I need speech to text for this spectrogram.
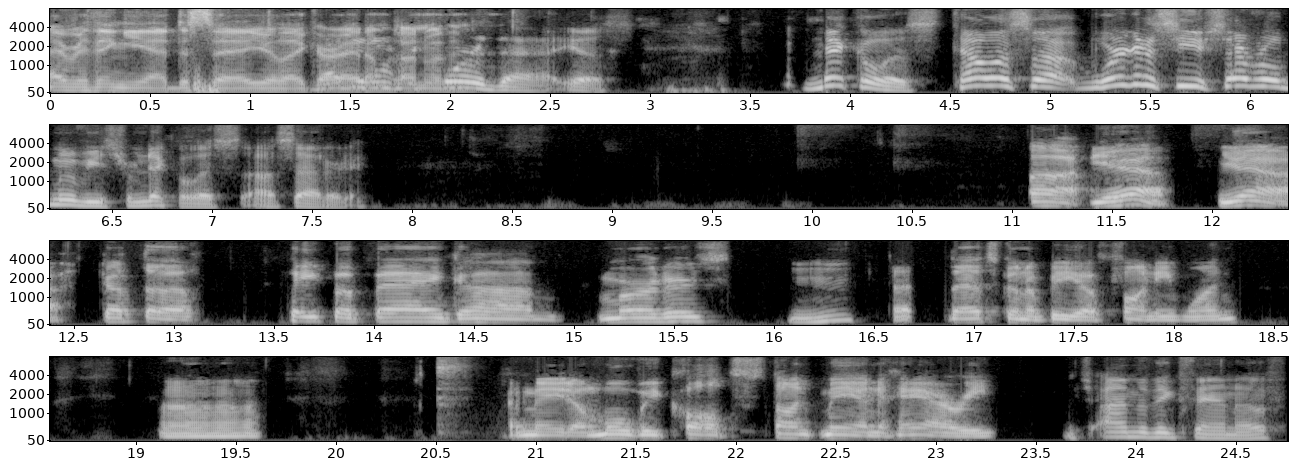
everything he had to say. You're like, all right, I'm done with it. record that. Yes, Nicholas, tell us. Uh, we're going to see several movies from Nicholas uh, Saturday. Uh, yeah, yeah. Got the paper bag um, murders. Mm-hmm. That, that's going to be a funny one. Uh, I made a movie called Stuntman Harry. Which I'm a big fan of.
